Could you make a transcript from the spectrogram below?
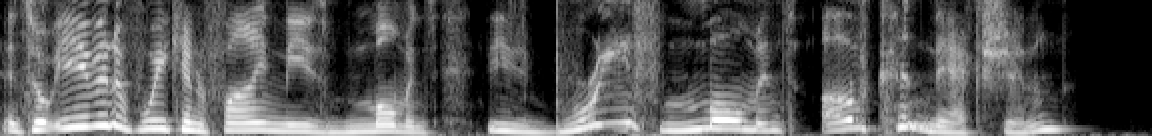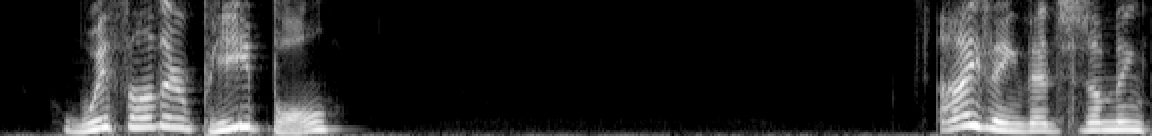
And so even if we can find these moments, these brief moments of connection with other people, I think that's something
